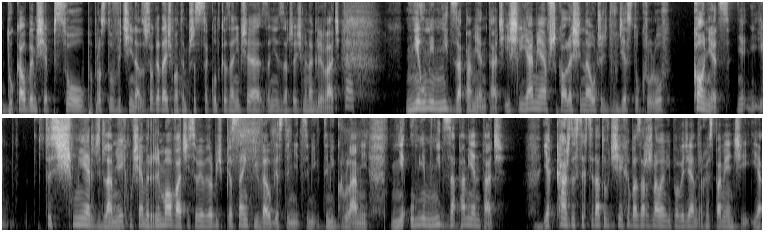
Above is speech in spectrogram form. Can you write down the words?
Dukałbym się, psuł, po prostu wycinał. Zresztą gadaliśmy o tym przez sekundkę, zanim, się, zanim zaczęliśmy nagrywać. Tak. Nie umiem nic zapamiętać. Jeśli ja miałem w szkole się nauczyć 20 królów, koniec. Nie, nie, to jest śmierć dla mnie. Ich musiałem rymować i sobie zrobić piosenki we łbie z tymi, tymi, tymi królami. Nie umiem nic zapamiętać. Jak każdy z tych cytatów dzisiaj chyba zarżnąłem i powiedziałem trochę z pamięci. Ja,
